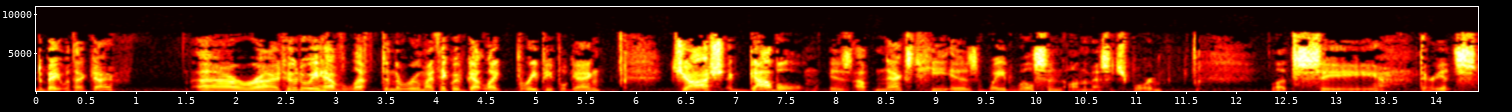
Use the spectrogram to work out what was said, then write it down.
debate with that guy. All right. Who do we have left in the room? I think we've got like three people, gang. Josh Gobble is up next. He is Wade Wilson on the message board. Let's see. There he is.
